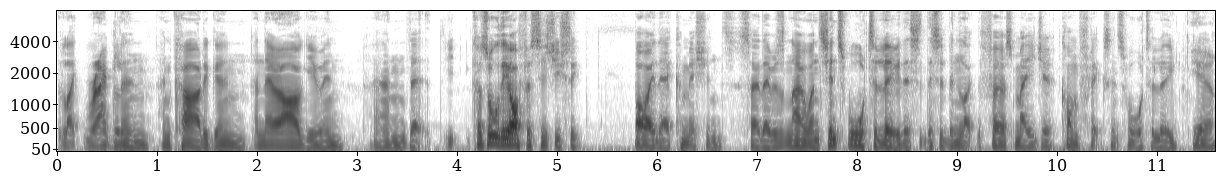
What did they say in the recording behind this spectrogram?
like Raglan and Cardigan, and they're arguing, and because all the officers used to buy their commissions, so there was no one since Waterloo. This this had been like the first major conflict since Waterloo Yeah.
